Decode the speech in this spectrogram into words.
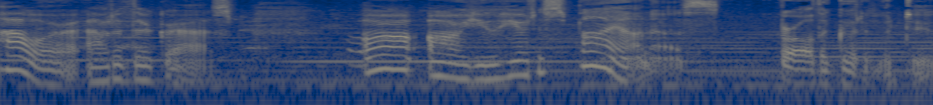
power out of their grasp. Or are you here to spy on us? For all the good it would do.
